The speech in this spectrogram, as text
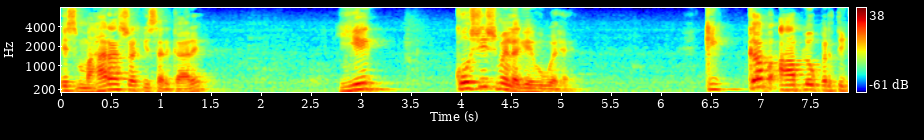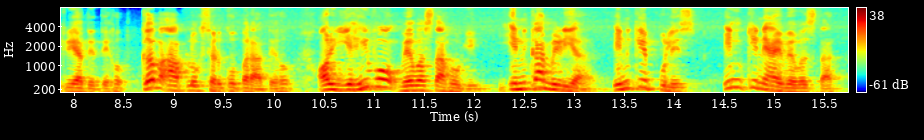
इस महाराष्ट्र की सरकारें, ये कोशिश में लगे हुए हैं कि कब आप लोग प्रतिक्रिया देते हो, कब आप लोग सड़कों पर आते हो, और यही वो व्यवस्था होगी। इनका मीडिया, इनके पुलिस इनकी न्याय व्यवस्था।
